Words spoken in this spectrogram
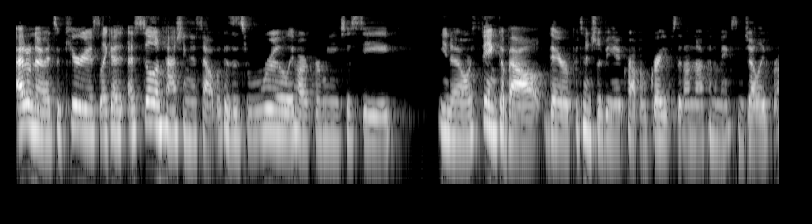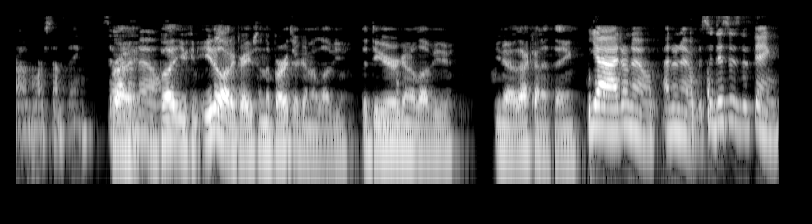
I don't know. It's a curious, like I, I still am hashing this out because it's really hard for me to see, you know, or think about there potentially being a crop of grapes that I'm not going to make some jelly from or something. So right. I don't know. But you can eat a lot of grapes and the birds are going to love you. The deer are going to love you. You know, that kind of thing. Yeah, I don't know. I don't know. So this is the thing.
